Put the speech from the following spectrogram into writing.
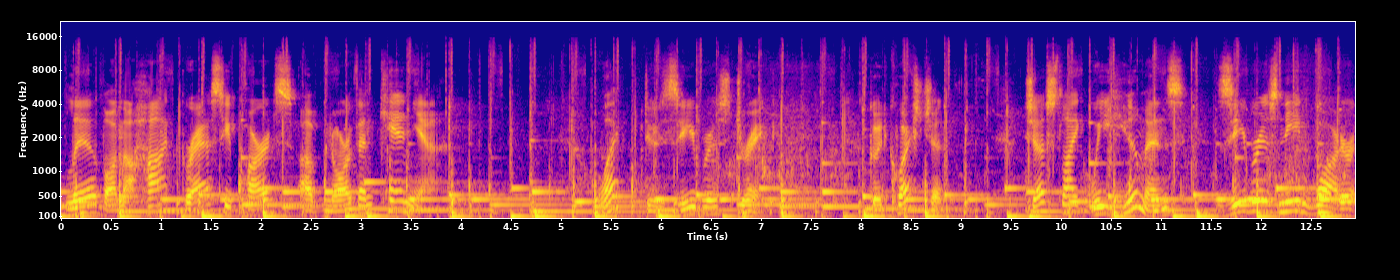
live on the hot, grassy parts of northern Kenya. What do zebras drink? Good question. Just like we humans, zebras need water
